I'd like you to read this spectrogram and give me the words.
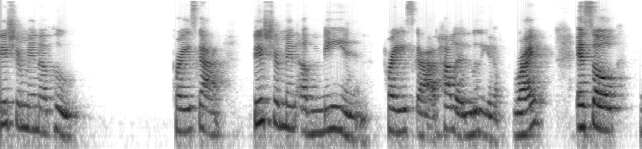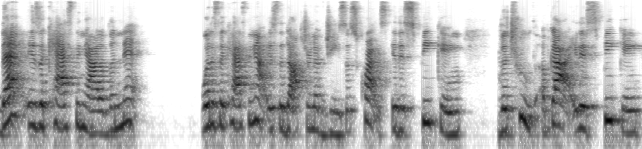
Fishermen of who? Praise God. Fishermen of men. Praise God. Hallelujah. Right? And so that is a casting out of the net. What is the casting out? It's the doctrine of Jesus Christ. It is speaking the truth of God. It is speaking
